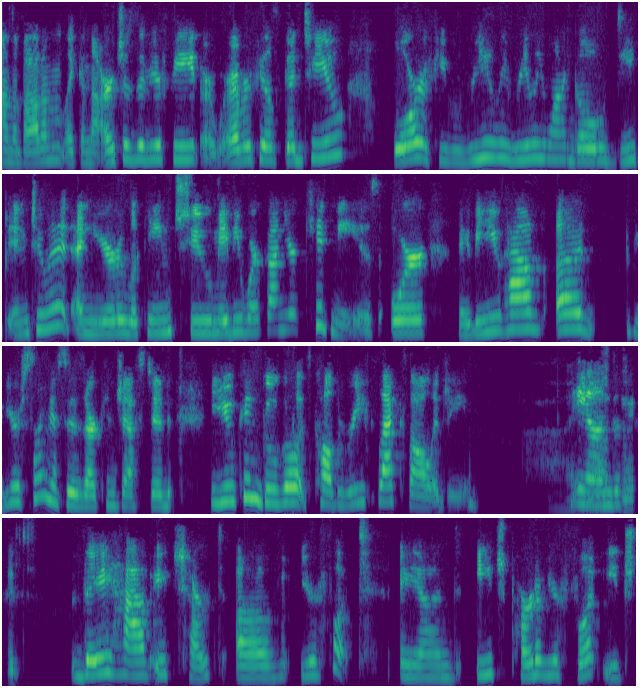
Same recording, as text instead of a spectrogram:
on the bottom, like in the arches of your feet or wherever feels good to you. Or if you really, really want to go deep into it and you're looking to maybe work on your kidneys, or maybe you have a your sinuses are congested, you can Google it's called reflexology. I And they have a chart of your foot and each part of your foot each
